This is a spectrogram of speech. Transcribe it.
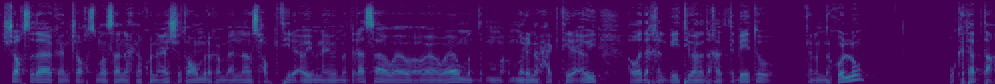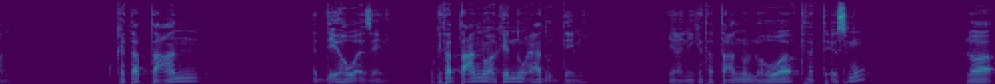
الشخص ده كان شخص مثلا إحنا كنا عشرة عمر كان بقى لنا أصحاب كتير قوي من أيام المدرسة و و و و ومد- م- مرينا بحاجات كتير قوي. هو دخل بيتي وأنا دخلت بيته الكلام ده كله. وكتبت عنه. وكتبت عن قد إيه هو أذاني. وكتبت عنه أكنه قاعد قدامي. يعني كتبت عنه اللي هو كتبت اسمه اللي هو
